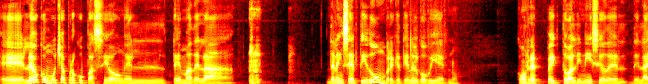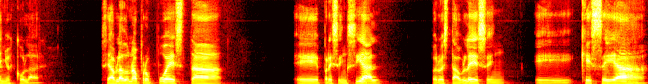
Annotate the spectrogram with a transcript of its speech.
Eh, leo con mucha preocupación el tema de la, de la incertidumbre que tiene el gobierno con respecto al inicio del, del año escolar. Se habla de una propuesta eh, presencial, pero establecen eh, que sea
